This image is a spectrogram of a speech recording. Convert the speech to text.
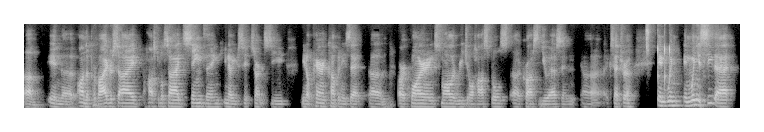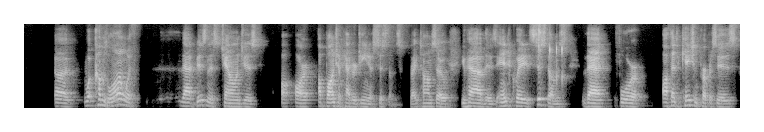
um, in the on the provider side, hospital side, same thing. You know, you're starting to see you know parent companies that um, are acquiring smaller regional hospitals uh, across the U.S. and uh, et cetera. And when and when you see that, uh, what comes along with that business challenges are a bunch of heterogeneous systems, right, Tom? So you have these antiquated systems that, for authentication purposes,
